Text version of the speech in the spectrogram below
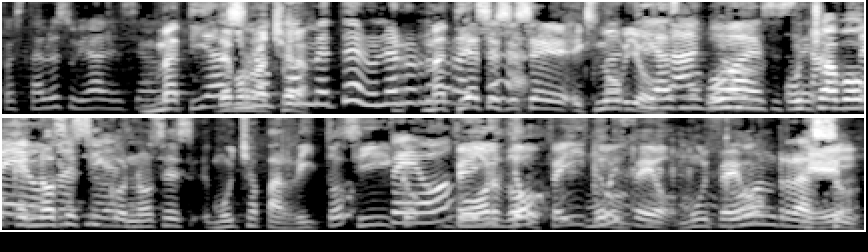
pues tal vez hubiera deseado. Matías. De no borrachera. cometer, un error de Matías es ese exnovio. Matías. Novoa Un, es ese. un chavo que no sé si Matías. conoces, muy chaparrito, Sí, Feo. gordo, feíto. muy feo, muy feo. Con razón.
